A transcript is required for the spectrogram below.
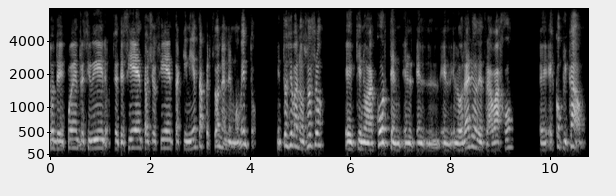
donde pueden recibir 700, 800, 500 personas en el momento. Entonces para nosotros eh, que nos acorten el, el, el, horario de trabajo eh, es complicado.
